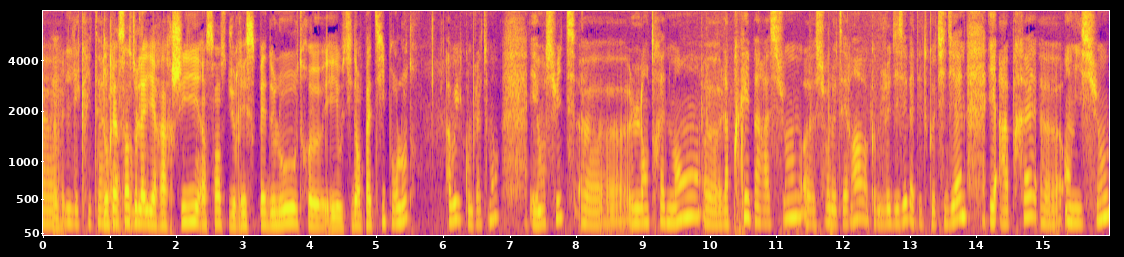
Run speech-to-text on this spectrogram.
mm. les critères. Donc un sens de la hiérarchie, un sens du respect de l'autre euh, et aussi d'empathie pour l'autre ah oui, complètement. Et ensuite, euh, l'entraînement, euh, la préparation euh, sur le terrain, comme je le disais, va être quotidienne. Et après, en mission,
